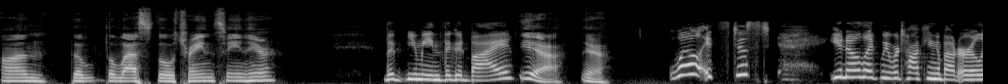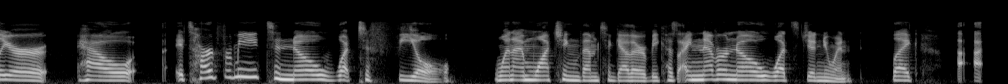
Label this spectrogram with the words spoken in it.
on the the last little train scene here? The you mean the goodbye? Yeah, yeah. Well, it's just, you know, like we were talking about earlier, how it's hard for me to know what to feel when I'm watching them together because I never know what's genuine. Like, I,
